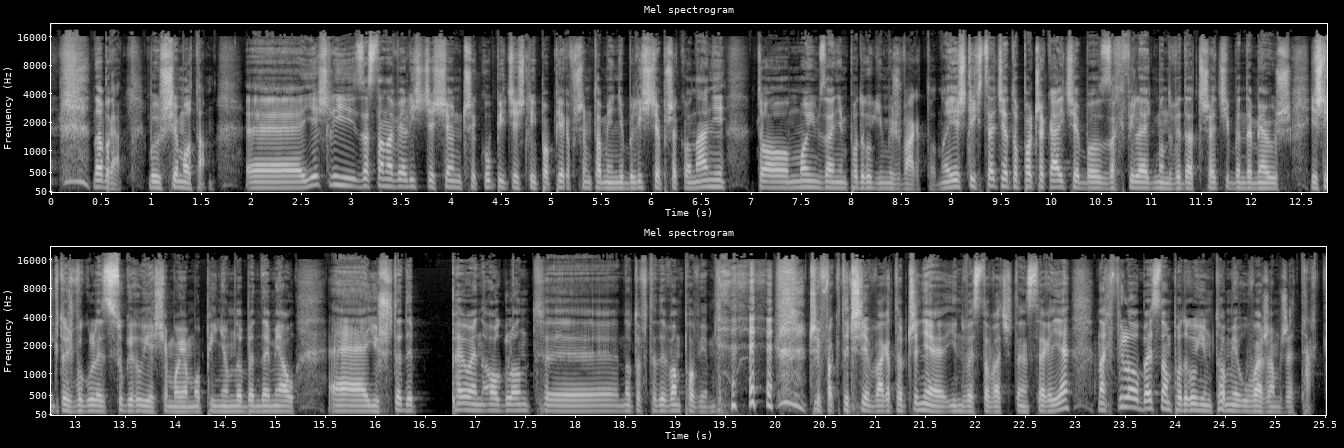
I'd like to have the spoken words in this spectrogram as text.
Dobra, bo już się motam. E, jeśli zastanawialiście się, czy kupić, jeśli po pierwszym tomie nie byliście przekonani, to moim zdaniem po drugim już warto. No jeśli chcecie, to poczekajcie, bo za chwilę Egmont wyda trzeci, będę miał już, jeśli ktoś w ogóle sugeruje się moją opinią, no będę miał e, już wtedy pełen ogląd, e, no to wtedy wam powiem, czy faktycznie warto, czy nie inwestować w tę serię. Na chwilę obecną po drugim tomie uważam, że tak.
